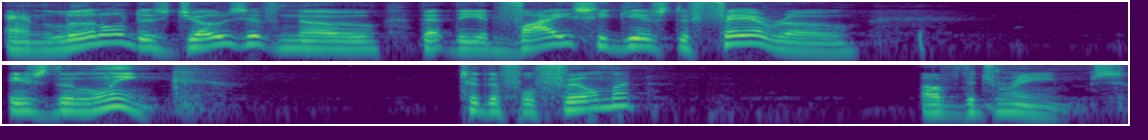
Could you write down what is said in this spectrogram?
And little does Joseph know that the advice he gives to Pharaoh is the link to the fulfillment of the dreams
